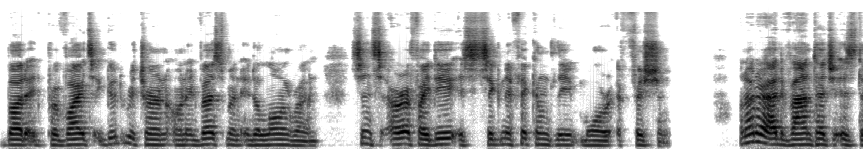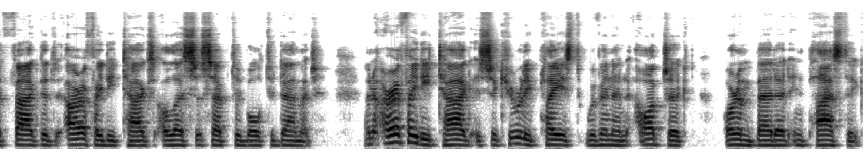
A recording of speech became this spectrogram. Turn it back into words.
but it provides a good return on investment in the long run, since RFID is significantly more efficient. Another advantage is the fact that RFID tags are less susceptible to damage. An RFID tag is securely placed within an object or embedded in plastic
